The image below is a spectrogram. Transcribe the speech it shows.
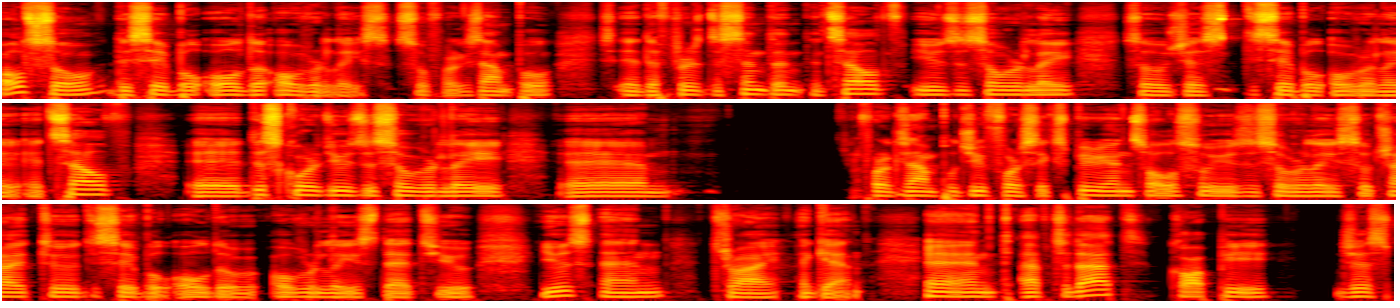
also disable all the overlays. So for example, uh, the first descendant itself uses overlay. So just disable overlay itself. Uh, Discord uses overlay. Um, for example, GeForce Experience also uses overlays, so try to disable all the overlays that you use and try again. And after that, copy, just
